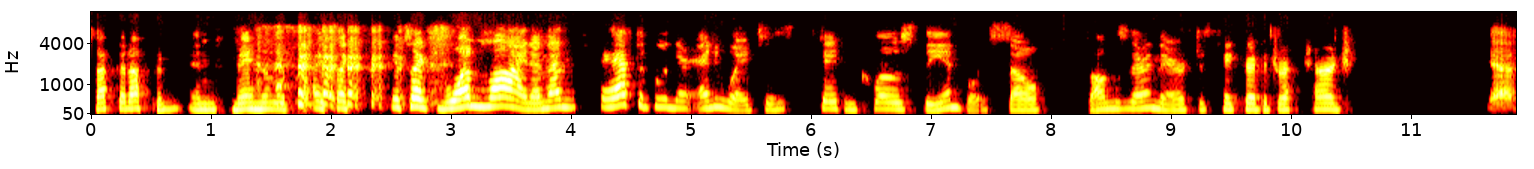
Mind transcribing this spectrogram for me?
suck it up and, and manually apply. It's like, it's like one line and then they have to go in there anyway to state and close the invoice. So as long as they're in there, just take care of the direct charge. Yeah,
